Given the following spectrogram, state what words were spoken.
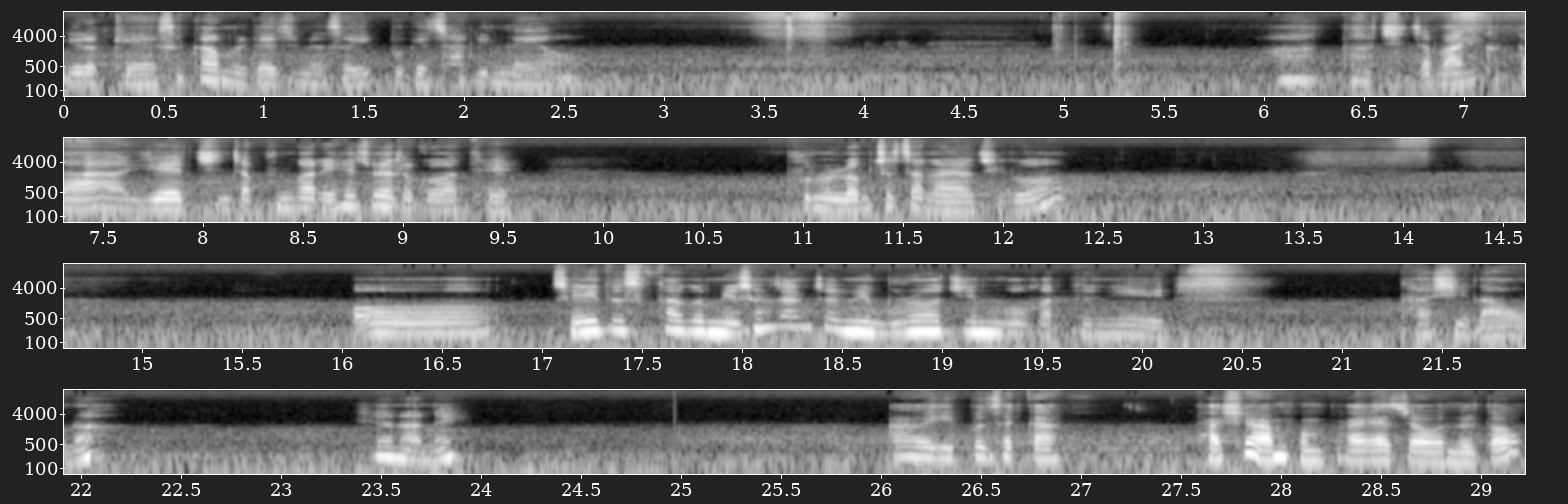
이렇게 색감을 내주면서 이쁘게 잘 있네요. 아, 나 진짜 많이 컸다. 얘 진짜 분갈이 해줘야 될 것 같아. 분을 넘쳤잖아요, 지금. 어, 제이드 스타금이 생장점이 무너진 것 같더니 다시 나오나? 희한하네. 아, 이쁜 색감. 다시 한번 봐야죠, 오늘도.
